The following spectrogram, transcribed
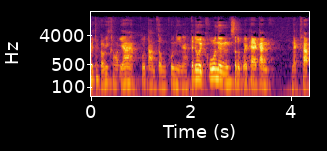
พูดแต่ก็วิเคราะห์ยากพูดตามตรงคู่นี้นะไปดูอีกคู่หนึ่งสนุกไม่แพ้กันนะครับ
